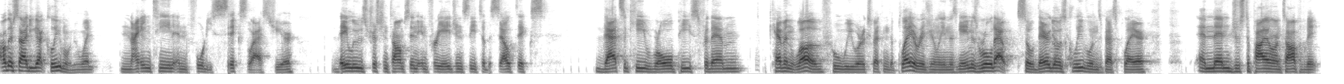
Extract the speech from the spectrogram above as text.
Other side, you got Cleveland, who went 19 and 46 last year. They lose Tristan Thompson in free agency to the Celtics. That's a key role piece for them. Kevin Love, who we were expecting to play originally in this game, is ruled out. So there goes Cleveland's best player. And then just to pile on top of it,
